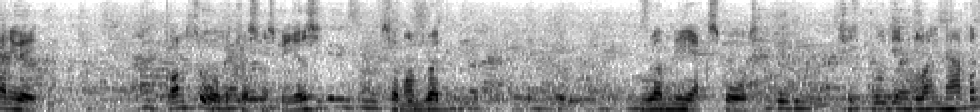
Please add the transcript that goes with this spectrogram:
Anyway, I've gone through all the Christmas beers. So I'm on Rum, Rhymney Export, which is brewed in Blaenavon.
